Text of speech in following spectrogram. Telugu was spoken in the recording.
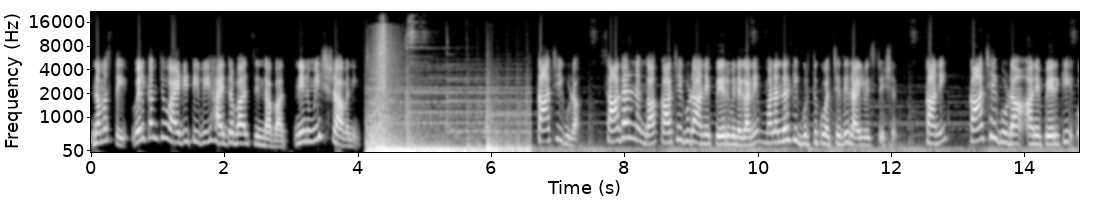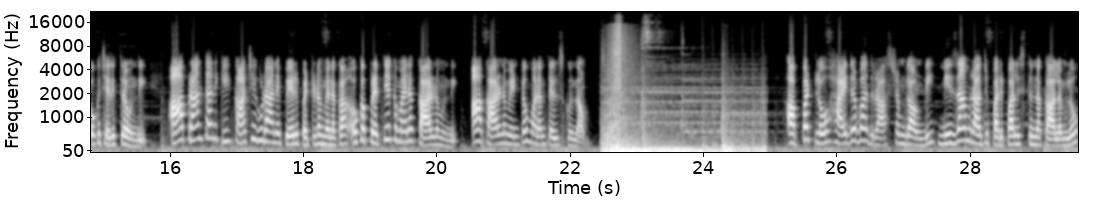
నమస్తే welcome to ID TV Hyderabad జిందాబాద్. నేను మీ శ్రావణి. కాచిగూడ. సాధారణంగా కాచిగూడ అనే పేరు వినగానే మనందరికీ గుర్తుకు వచ్చేది రైల్వే స్టేషన్. కానీ కాచిగూడ అనే పేరుకి ఒక చరిత్ర ఉంది. ఆ ప్రాంతానికి కాచిగూడ అనే పేరు పెట్టడం వెనక ఒక ప్రత్యేకమైన కారణం ఉంది. ఆ కారణం ఏంటో మనం తెలుసుకుందాం. అప్పట్లో హైదరాబాద్ రాష్ట్రంగా ఉండి నిజాం రాజు పరిపాలిస్తున్న కాలంలో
